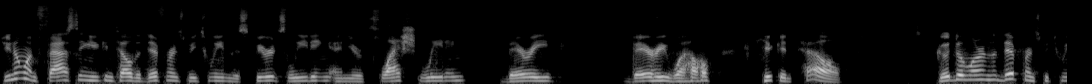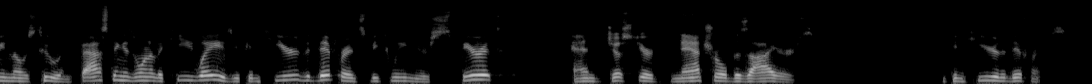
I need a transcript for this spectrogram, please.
Do you know in fasting you can tell the difference between the Spirit's leading and your flesh leading very, very well? You can tell. It's good to learn the difference between those two. And fasting is one of the key ways you can hear the difference between your spirit and just your natural desires. You can hear the difference.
